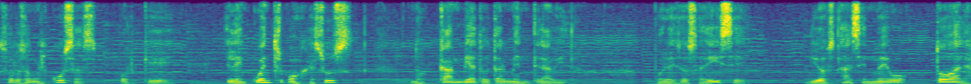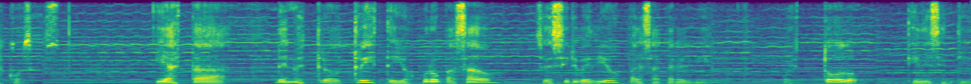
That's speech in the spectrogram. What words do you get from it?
solo son excusas, porque el encuentro con Jesús nos cambia totalmente la vida. Por eso se dice, Dios hace nuevo todas las cosas. Y hasta de nuestro triste y oscuro pasado se sirve Dios para sacar el bien, pues todo tiene sentido.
